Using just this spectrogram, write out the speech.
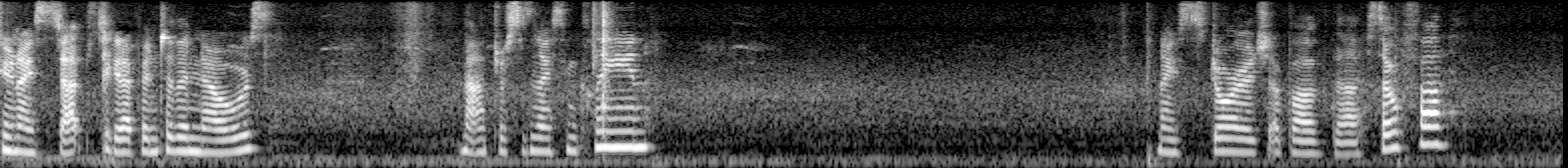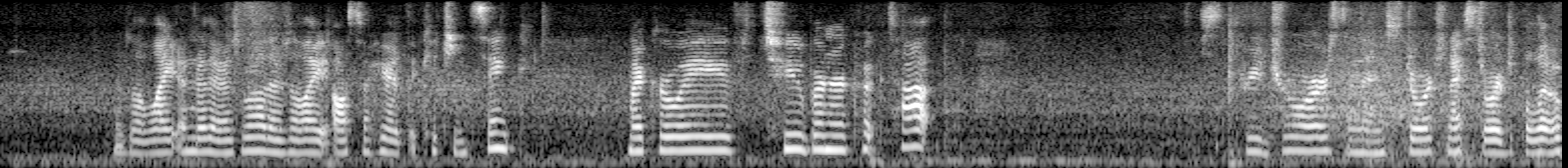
two nice steps to get up into the nose. Mattress is nice and clean. Nice storage above the sofa. There's a light under there as well. There's a light also here at the kitchen sink. Microwave, two burner cooktop. Three drawers and then storage, nice storage below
